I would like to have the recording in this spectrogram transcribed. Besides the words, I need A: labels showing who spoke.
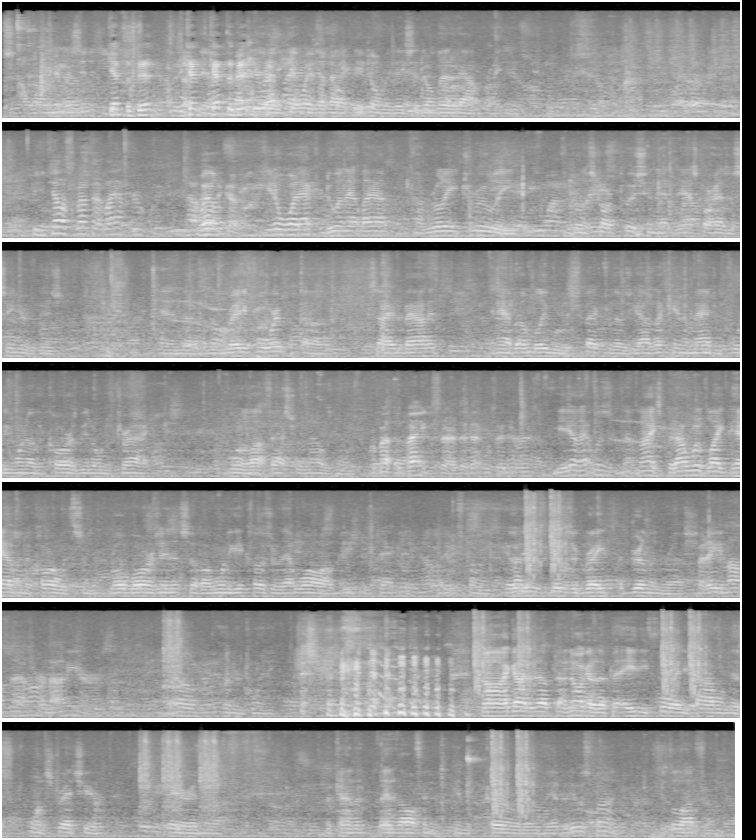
A: Kept the bit, kept, kept the bit
B: You're
A: read?
B: They kept waiting back. They told me, they said, don't let it out right now.
C: Can you tell us about that lap real quick? How,
B: Well,
C: go?
B: you know what, after doing that lap, I'm really, truly am gonna start pushing that NASCAR has a senior division. And uh, I'm ready for it, uh, excited about it, and have unbelievable respect for those guys. I can't imagine 41 other cars being on the track, going a lot faster than I was going.
C: What about the banks there? That, that was interesting?
B: Yeah, that was nice, but I would have liked having a car with some roll bars in it, so if I want to get closer to that wall, I'd be protected. But it was fun. It was, it was, it was a great adrenaline rush.
C: About 80 miles an hour or 90 or?
B: Well, 120. no, I got it up. I know I got it up to 84, 85 on this one stretch here, there, and uh, but kind of let it off in, in the curve a little bit. But it was fun. It was a lot of fun.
